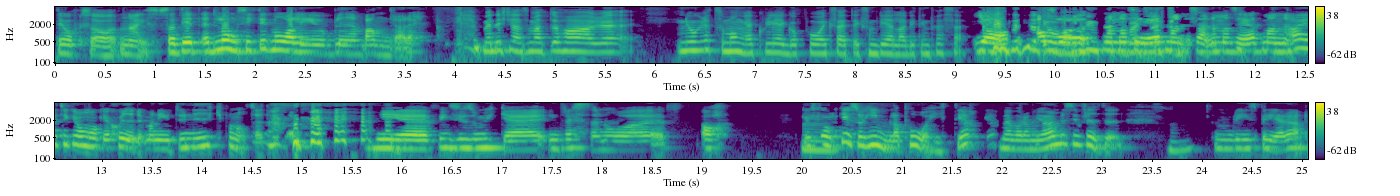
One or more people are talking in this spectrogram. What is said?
Det är också nice. Så det, ett långsiktigt mål är ju att bli en vandrare. Men det känns som att du har eh, nog rätt så många kollegor på Excitec som delar ditt intresse. Ja, alltså när man, säger att man, så här, när man säger att man ah, jag tycker om att åka skidor, man är ju inte unik på något sätt. Liksom. det eh, finns ju så mycket intressen och ja, Gud, Mm. folk är så himla påhittiga med vad de gör med sin fritid. Mm. Man blir inspirerad.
